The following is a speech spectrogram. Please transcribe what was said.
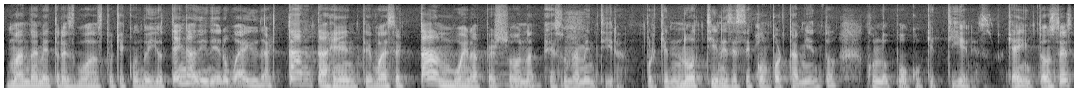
mándame tres bodas porque cuando yo tenga dinero voy a ayudar tanta gente, voy a ser tan buena persona. Es una mentira, porque no tienes ese comportamiento con lo poco que tienes. ¿okay? Entonces,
